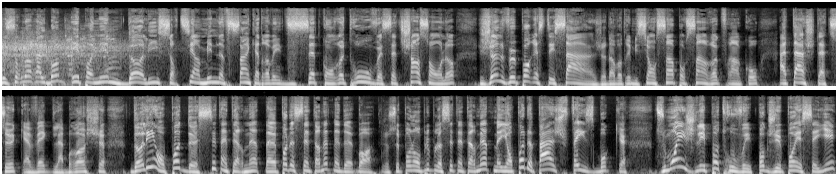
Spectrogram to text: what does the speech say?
C'est sur leur album éponyme Dolly, sorti en 1997, qu'on retrouve cette chanson-là. Je ne veux pas rester sage dans votre émission 100% rock franco. Attache ta tuque avec de la broche. Dolly ont pas de site internet, euh, pas de site internet, mais de, bon, je sais pas non plus pour le site internet, mais ils ont pas de page Facebook. Du moins, je l'ai pas trouvé. Pas que j'ai pas essayé,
